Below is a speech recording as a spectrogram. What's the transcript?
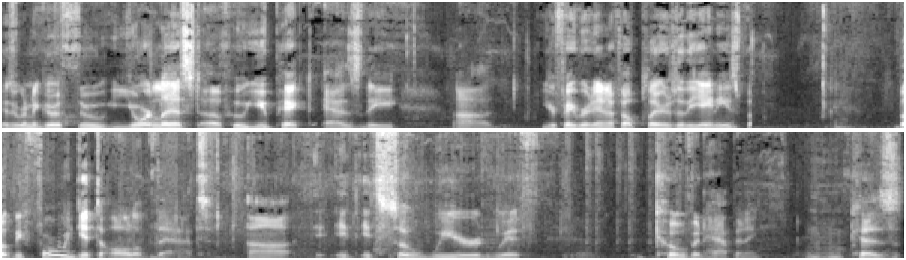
is we're gonna go through your list of who you picked as the uh, your favorite NFL players of the '80s. But, but before we get to all of that, uh, it, it's so weird with COVID happening because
